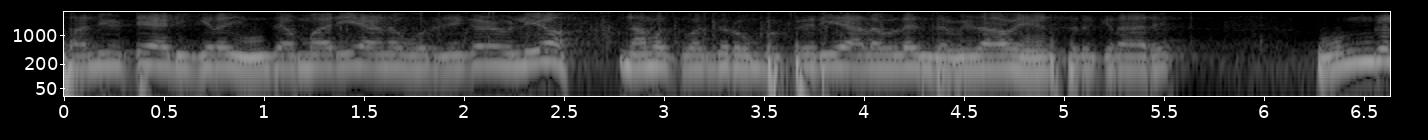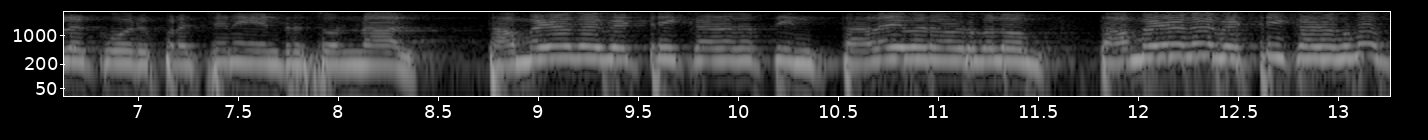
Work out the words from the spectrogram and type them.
சல்யூட்டே அடிக்கிற இந்த மாதிரியான ஒரு நிகழ்வுலையும் நமக்கு வந்து ரொம்ப பெரிய அளவில் இந்த விழாவை எடுத்திருக்கிறாரு. உங்களுக்கு ஒரு பிரச்சனை என்று சொன்னால் தமிழக வெற்றி கழகத்தின் தலைவர் அவர்களும் தமிழக வெற்றி கழகமும்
